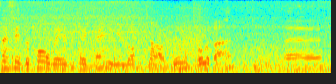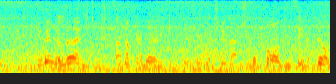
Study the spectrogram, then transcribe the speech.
as I said before, we're, we're standing in Rothschild Boulevard. Uh, you're going to learn, so I'm not going to tell you too much before you see the film.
